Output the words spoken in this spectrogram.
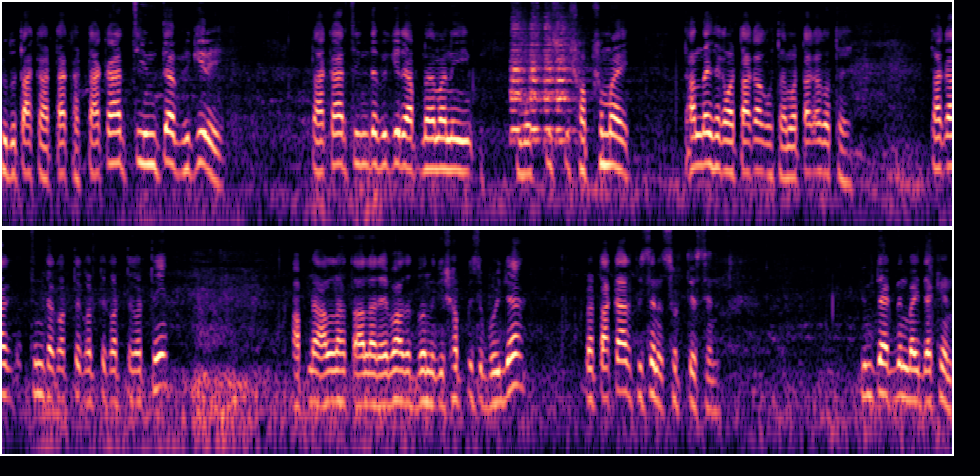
শুধু টাকা টাকা, টাকার চিন্তা ফিকিরে, টাকার চিন্তা ফিকিরে আপনার মানে মস্তিষ্ক সবসময় ঠান্ডায় থাকে, আমার টাকা কোথায়, আমার টাকা কোথায়? টাকা চিন্তা করতে করতে করতে করতে আপনার আল্লাহ তাল্লাহর এবাদত বন্দী সব কিছু বইলা আপনার টাকার পিছনে ছুটতেছেন। কিন্তু একদিন ভাই দেখেন,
